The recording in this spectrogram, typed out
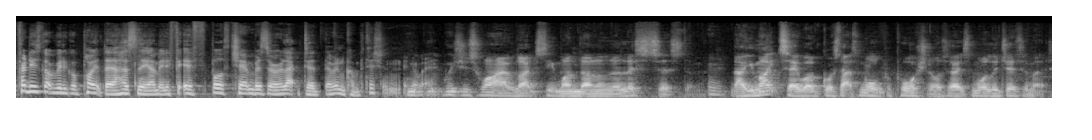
Freddie's got a really good point there, hasn't he? I mean, if, if both chambers are elected, they're in competition in a way. Which is why I would like to see one done on the list system. Mm. Now, you might say, well, of course, that's more proportional, so it's more legitimate.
